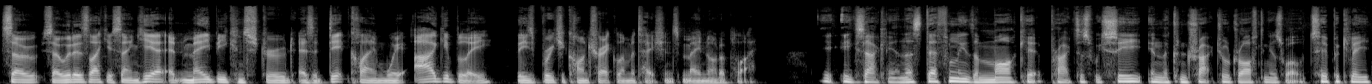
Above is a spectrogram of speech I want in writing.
So, so it is like you're saying here, it may be construed as a debt claim where arguably these breach of contract limitations may not apply. Exactly. And that's definitely the market practice we see in the contractual drafting as well. Typically,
